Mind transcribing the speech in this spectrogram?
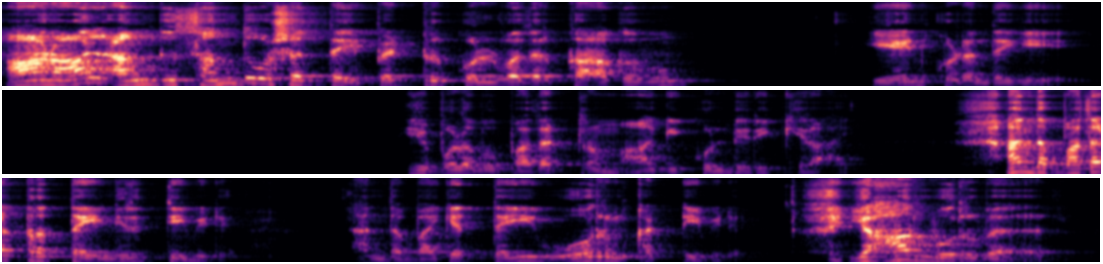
ஆனால் அங்கு சந்தோஷத்தை பெற்றுக்கொள்வதற்காகவும் ஏன் குழந்தையே இவ்வளவு பதற்றம் ஆகிக் கொண்டிருக்கிறாய்? அந்த பதற்றத்தை நிறுத்திவிடு. அந்த பயத்தை ஓரம் கட்டிவிடு. யார் ஒருவர்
